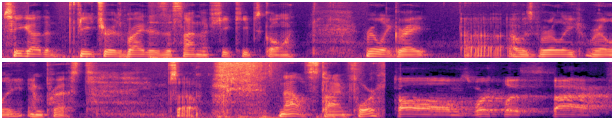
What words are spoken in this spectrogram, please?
She got the future as bright as the sun if she keeps going. Really great. Uh, I was really, really impressed. So now it's time for Tom's Worthless Facts.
